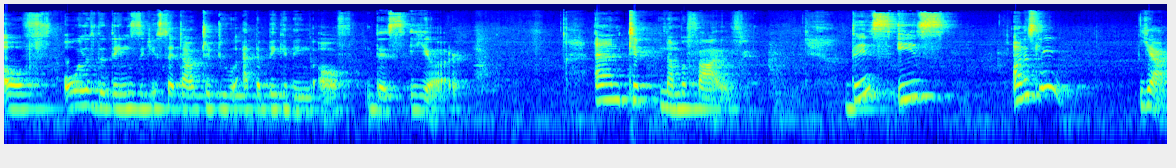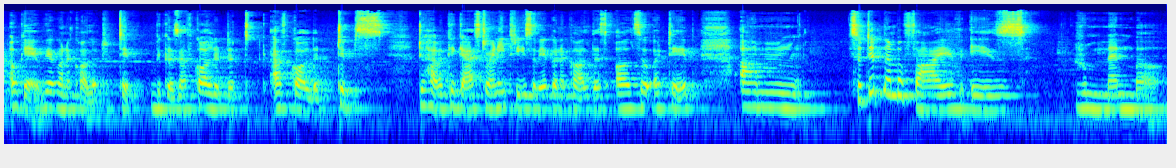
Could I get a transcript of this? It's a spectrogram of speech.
of all of the things that you set out to do at the beginning of this year. And tip number five this is honestly yeah okay we're going to call it a tip because i've called it i've called it tips to have a kick-ass 23 so we're going to call this also a tip. Um, so tip number five is remember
